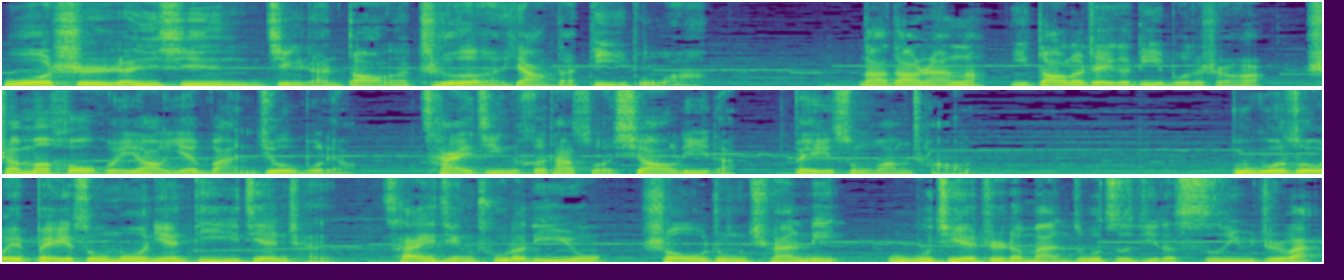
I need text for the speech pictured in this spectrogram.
我失人心，竟然到了这样的地步啊！”那当然了，你到了这个地步的时候，什么后悔药也挽救不了蔡京和他所效力的北宋王朝了。不过，作为北宋末年第一奸臣，蔡京除了利用手中权力无节制地满足自己的私欲之外，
